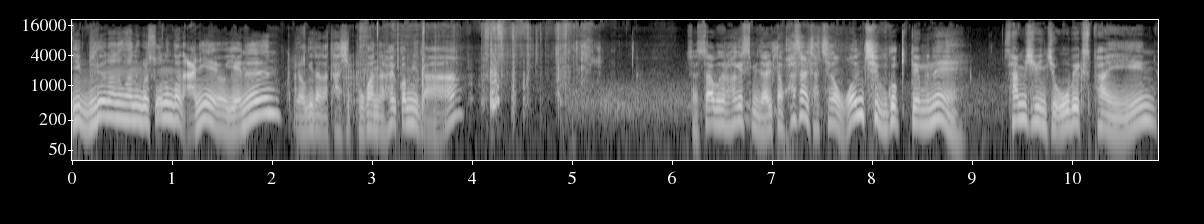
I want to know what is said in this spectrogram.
이 무료 나눔하는 걸 쏘는 건 아니에요. 얘는 여기다가 다시 보관을 할 겁니다. 자, 쏴보도록 하겠습니다. 일단 화살 자체가 원체 무겁기 때문에 30인치 500 스파인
